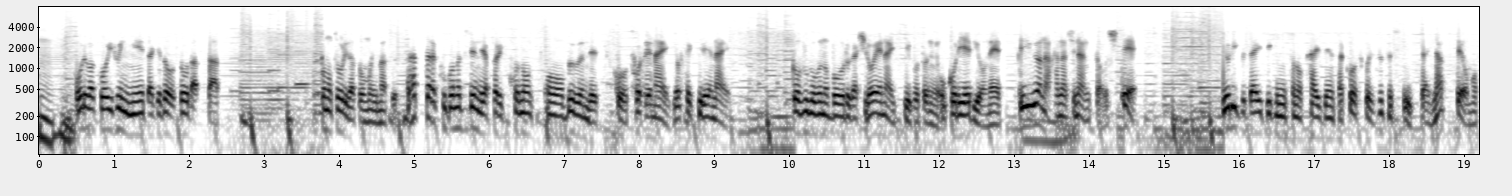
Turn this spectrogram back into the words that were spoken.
うんうん、俺はこういうふうに見えたけど、どうだった、その通りだと思います、だったらここの時点でやっぱりこの部分でこう取れない、寄せきれない、五分五分のボールが拾えないっていうことに起こり得るよねっていうような話なんかをして、より具体的にその改善策を少しずつしていきたいなって思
